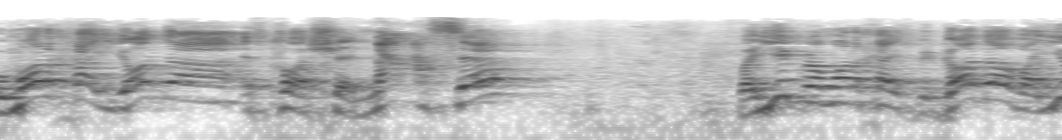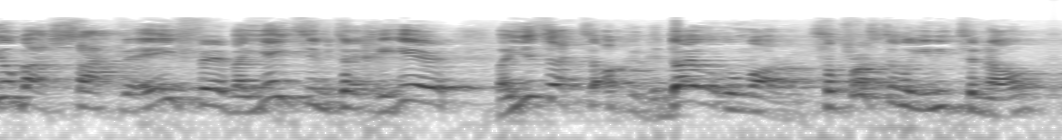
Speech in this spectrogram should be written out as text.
Umordechai yoda es kol asher na'aseh Vayikra Mordechai is begada, vayilbash sak ve'efer, vayetzi v'toich vayizak tza'aka gedoyel umar. So first of all, you need to know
